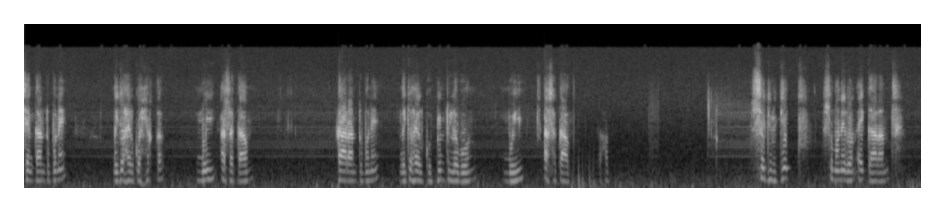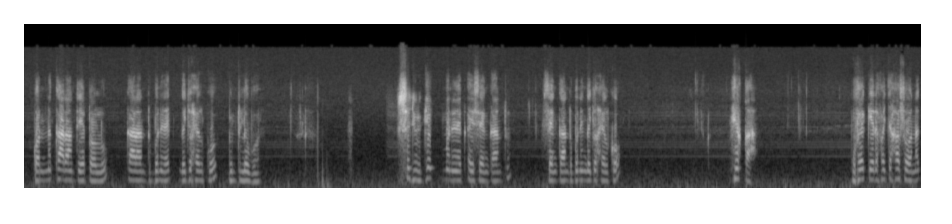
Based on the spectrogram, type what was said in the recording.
cinquante bu ne nga joxeel ko xiq muy asakaam quarante bu ne nga joxeel ko bintu laboon muy asakaam sa jur gépp su ma ne doon ay 40 kon na 40 ya toll 40 bu ne rek nga joxeel ko buntu la boon sa jur gépp mën a nekk ay 50 50 bu ne nga joxeel ko xiqa bu fekkee dafa jaxasoo nag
